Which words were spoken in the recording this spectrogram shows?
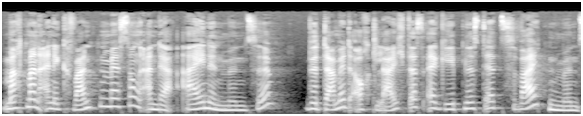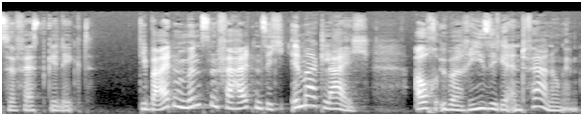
Macht man eine Quantenmessung an der einen Münze, wird damit auch gleich das Ergebnis der zweiten Münze festgelegt. Die beiden Münzen verhalten sich immer gleich, auch über riesige Entfernungen.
